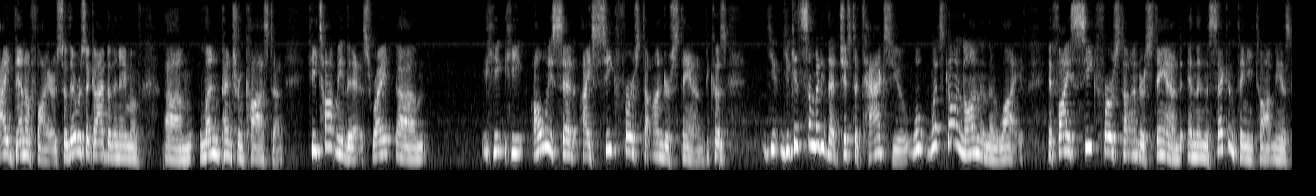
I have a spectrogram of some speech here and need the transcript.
identifiers. So there was a guy by the name of um, Len Pentracosta. He taught me this, right? Um, he he always said, "I seek first to understand," because you, you get somebody that just attacks you. Well, what's going on in their life? If I seek first to understand, and then the second thing he taught me is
